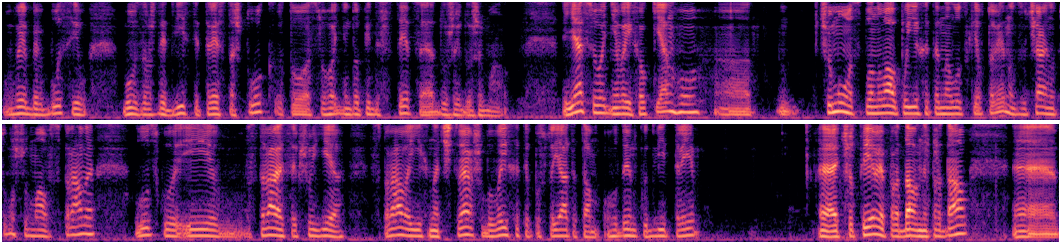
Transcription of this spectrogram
вибір бусів був завжди 200-300 штук, то сьогодні до 50 це дуже-дуже мало. Я сьогодні виїхав Кенгу. Е, Чому спланував поїхати на Луцький авторинок? Звичайно, тому що мав справи Луцьку і стараюся, якщо є справи, їх на четвер, щоб виїхати, постояти там годинку, дві-три, е, чотири, продав, не продав. Е,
